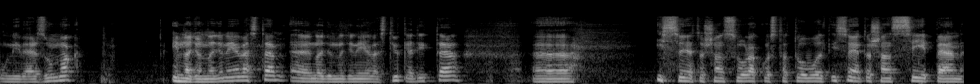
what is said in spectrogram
univerzumnak. Én nagyon-nagyon élveztem, nagyon-nagyon élveztük Edittel. Iszonyatosan szórakoztató volt, iszonyatosan szépen ö,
